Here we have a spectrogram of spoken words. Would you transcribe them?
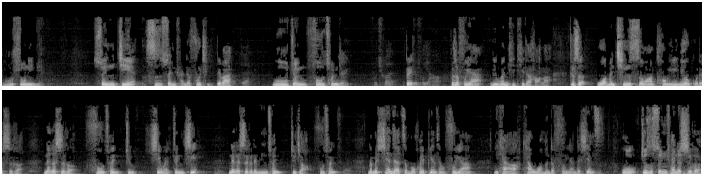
吴书里面，孙坚是孙权的父亲，对吧？对。吴军富春人。富春。对。不是富阳，你问题提的好了，就是我们秦始皇统一六国的时候，那个时候富春就县为郡县，那个时候的名称就叫富春。那么现在怎么会变成富阳？你看啊，看我们的富阳的县址，吴就是孙权的时候，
